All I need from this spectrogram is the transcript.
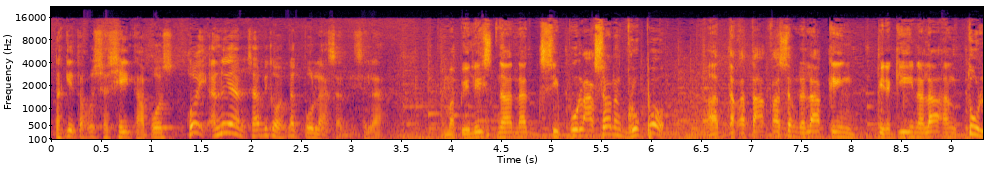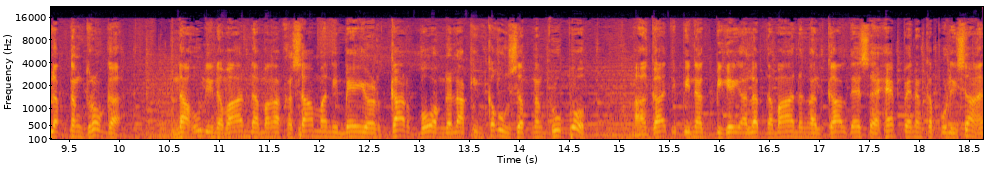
Nakita ko sa Shay. Tapos, hoy, ano yan? Sabi ko, nagpulasan din sila. Mabilis na nagsipulasan ng grupo at nakatakas ang lalaking pinag-iinala ang tulak ng droga. Nahuli naman ng mga kasama ni Mayor Garbo ang lalaking kausap ng grupo. Agad ipinagbigay alam naman ng alkalde sa hepe ng kapulisan,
